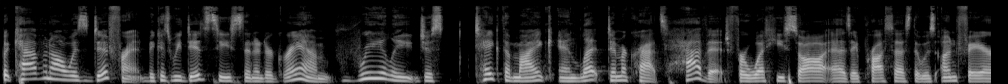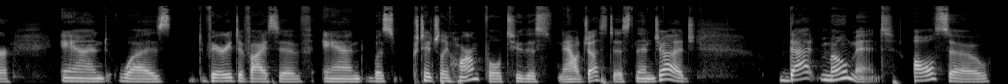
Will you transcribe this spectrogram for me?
But Kavanaugh was different because we did see Senator Graham really just take the mic and let Democrats have it for what he saw as a process that was unfair and was very divisive and was potentially harmful to this now justice, then judge. That moment also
